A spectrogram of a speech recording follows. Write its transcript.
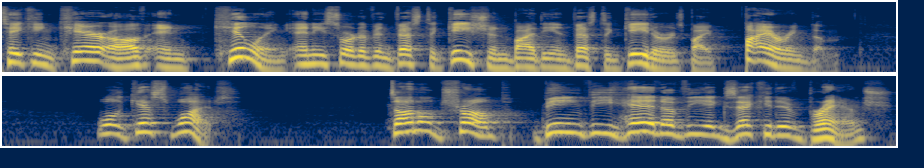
taking care of and killing any sort of investigation by the investigators by firing them. Well, guess what? Donald Trump, being the head of the executive branch,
